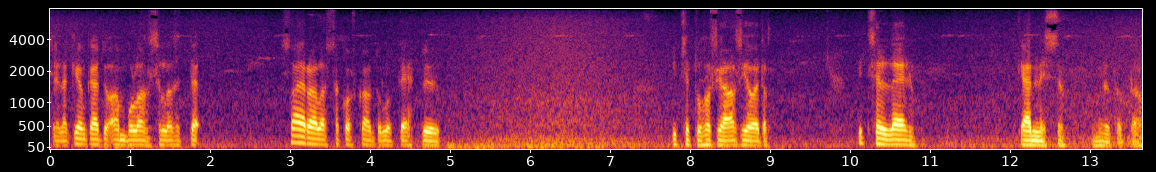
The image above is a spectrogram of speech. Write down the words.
Sielläkin on käyty ambulanssilla sitten sairaalassa, koska on tullut tehtyä itsetuhoisia asioita itselleen kännissä. Ja tota,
